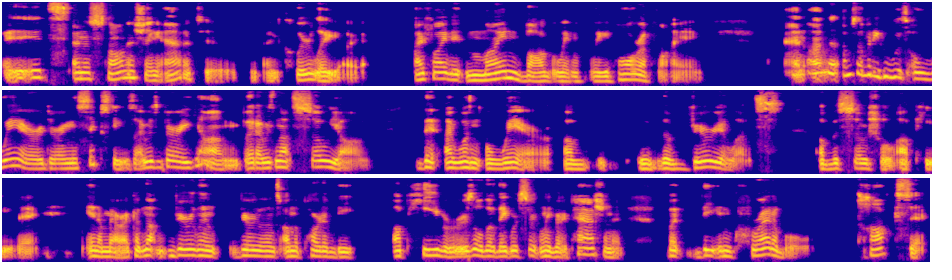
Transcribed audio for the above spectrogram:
It's an astonishing attitude, and clearly, I, I find it mind-bogglingly horrifying. And I'm, I'm somebody who was aware during the '60s. I was very young, but I was not so young that I wasn't aware of the virulence of the social upheaving in America. Not virulent, virulence on the part of the upheavers, although they were certainly very passionate, but the incredible toxic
